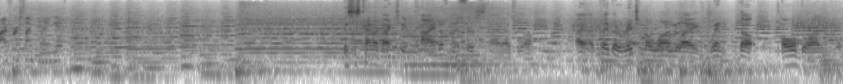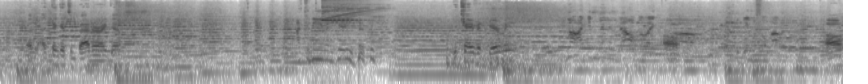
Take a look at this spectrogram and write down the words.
My first time playing it. This is kind of actually kind of my first time as well. I, I played the original one like when the old one, but I think it's better I guess. I couldn't even hear you. You can't even hear me? No, I can hear you now, but like oh. uh, the game was so loud. Oh.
